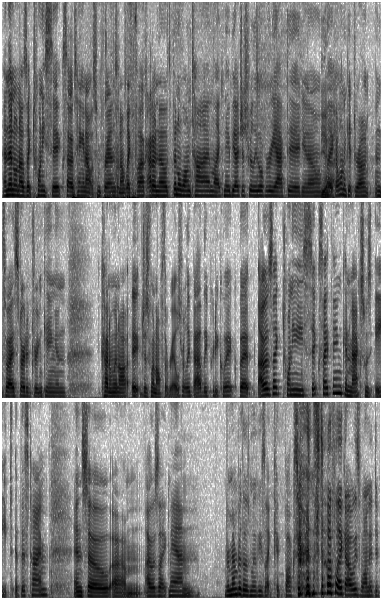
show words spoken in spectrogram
And then when I was like 26, I was hanging out with some friends, and I was like, fuck, I don't know. It's been a long time. Like, maybe I just really overreacted, you know? Yeah. Like, I want to get drunk. And so I started drinking, and kind of went off, it just went off the rails really badly pretty quick. But I was like 26, I think, and Max was eight at this time. And so um, I was like, man, remember those movies like Kickboxer and stuff? Like I always wanted to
